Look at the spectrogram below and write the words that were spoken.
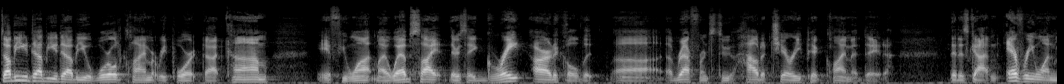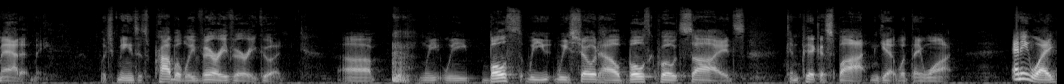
www.worldclimatereport.com. If you want my website, there's a great article that uh, a reference to how to cherry pick climate data that has gotten everyone mad at me, which means it's probably very, very good. Uh, we, we both we, we showed how both quote sides can pick a spot and get what they want. Anyway,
